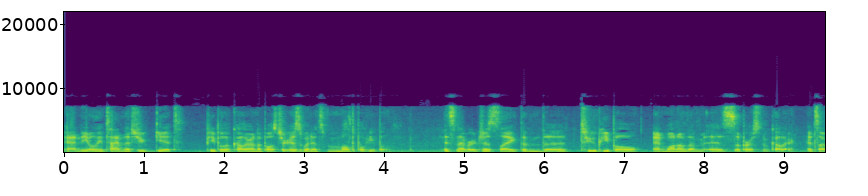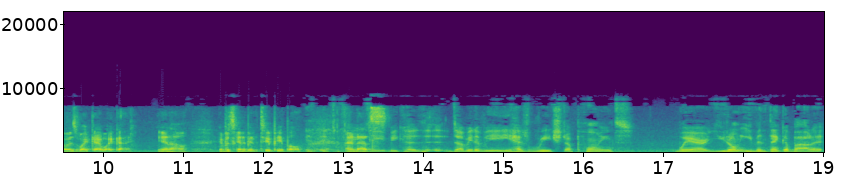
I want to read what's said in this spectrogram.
and the only time that you get people of color on the poster is when it's multiple people. It's never just like the the two people and one of them is a person of color. It's always white guy, white guy. You know, if it's going to be the two people, It's crazy and that's because uh, WWE has reached a point where you don't even think about it.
